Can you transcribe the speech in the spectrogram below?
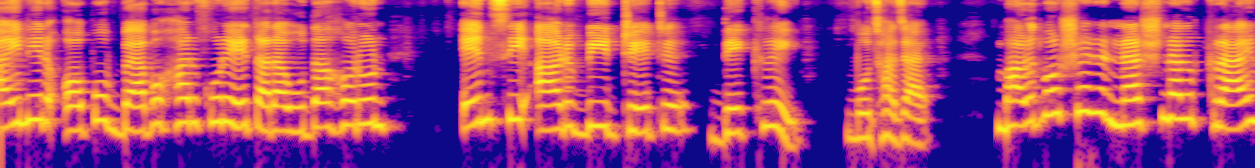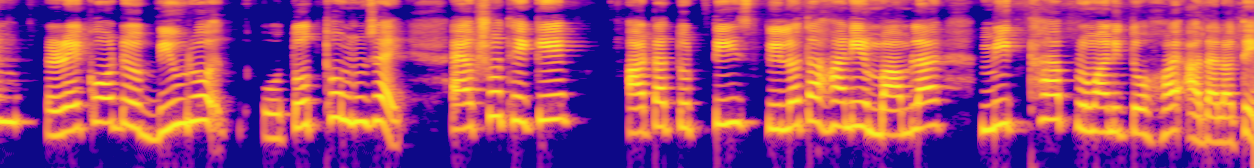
আইনের অপব্যবহার করে তারা উদাহরণ এনসিআরবি ডেট দেখলেই বোঝা যায়। ভারতবর্ষের ন্যাশনাল ক্রাইম রেকর্ড ব্যুরো ও তথ্য অনুযায়ী একশো থেকে আটাত্তরটি শ্লীলতাহানির মামলা মিথ্যা প্রমাণিত হয় আদালতে।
